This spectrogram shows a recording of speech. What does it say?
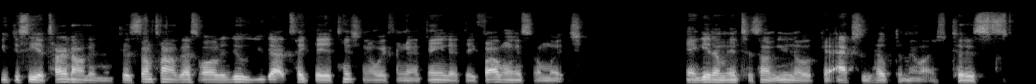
you can see a turn on in them. Because sometimes that's all they do. You got to take their attention away from that thing that they following so much, and get them into something you know can actually help them in life. Because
